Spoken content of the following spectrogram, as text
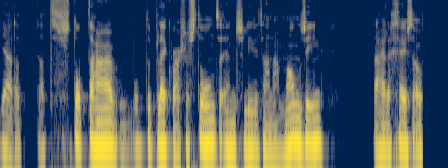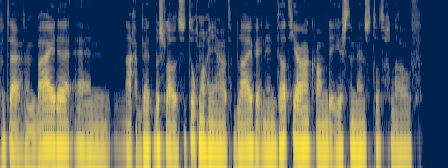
ja, dat, dat stopte haar op de plek waar ze stond en ze liet het aan haar man zien. De Heilige Geest overtuigde hen beiden en na gebed besloot ze toch nog een jaar te blijven. En in dat jaar kwamen de eerste mensen tot geloof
